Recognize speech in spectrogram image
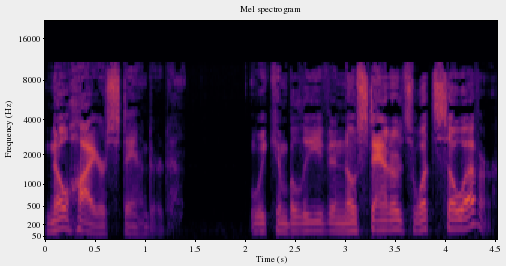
no higher standard. We can believe in no standards whatsoever.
